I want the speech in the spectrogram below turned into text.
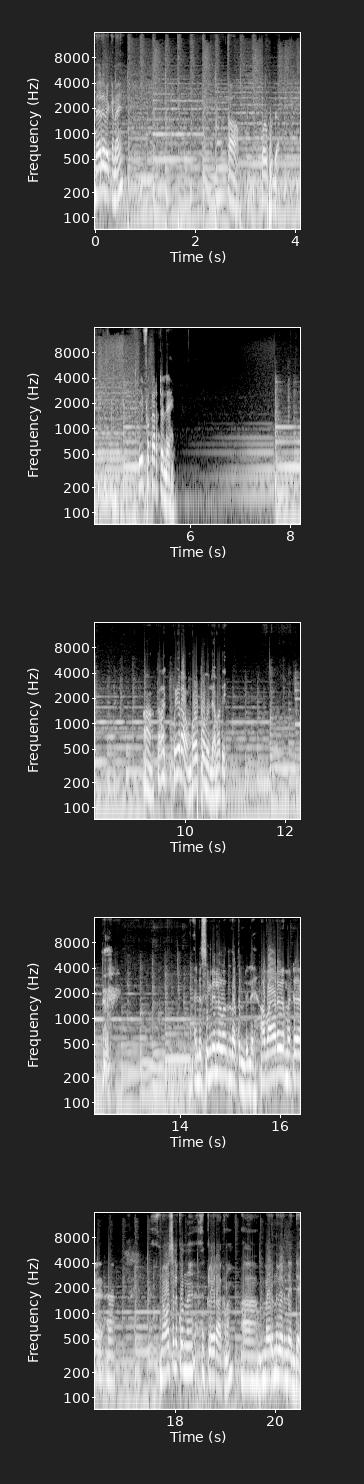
നേരെ വെക്കണേ. ആ കുഴപ്പമില്ല. ഇപ്പൊ കറക്റ്റ് അല്ലേ? ആ ക്ലിയർ ആവും. കുഴപ്പമൊന്നുമില്ല മതി. അതിന്റെ സിഗ്നലുകളൊക്കെ കത്തുന്നുണ്ട് അല്ലേ ആ വയറ് മറ്റേ നോസലൊക്കെ ഒന്ന് ക്ലിയർ ആക്കണം. മരുന്ന് വരുന്നതിന്റെ.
